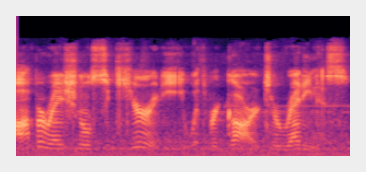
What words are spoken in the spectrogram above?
operational security with regard to readiness.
